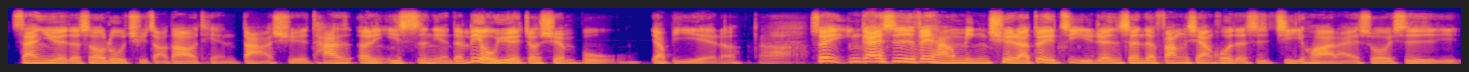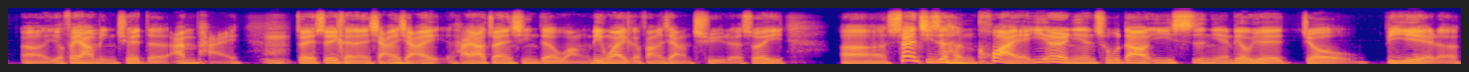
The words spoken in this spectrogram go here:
三月的时候录取早稻田大学，他二零一四年的六月就宣布要毕业了。啊，所以应该是非常明确了，对于自己人生的方向或者是计划来说是呃有非常明确的安排。嗯，对，所以可能想一想，哎，他要专心的往另外一个方向去了，所以。呃，虽然其实很快，一二年出道一四年六月就毕业了，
